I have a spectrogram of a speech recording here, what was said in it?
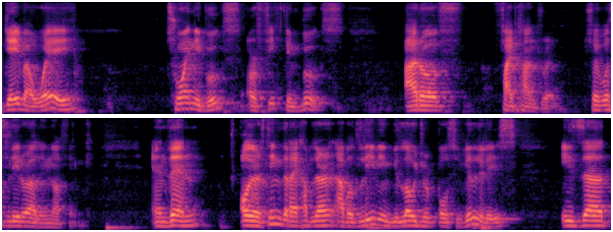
gave away 20 books or 15 books out of 500. So it was literally nothing. And then other thing that I have learned about living below your possibilities is that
